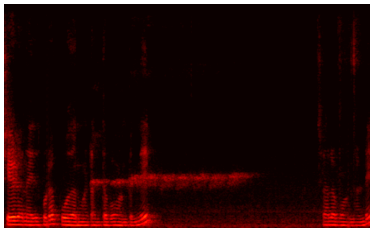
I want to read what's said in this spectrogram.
షేడ్ అనేది కూడా పోదనమాట అంత బాగుంటుంది. చాలా బాగుందండి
